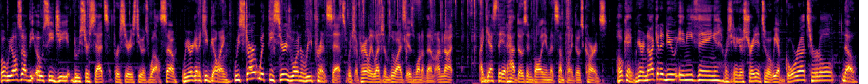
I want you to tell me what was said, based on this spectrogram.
But we also have the OCG booster sets for Series 2 as well. So we are going to keep going. We start with the Series 1 reprint sets, which apparently Legend of Blue Eyes is one of them. I'm not I guess they had had those in volume at some point, those cards. Okay, we are not going to do anything. We're just going to go straight into it. We have Gora, Turtle. No,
